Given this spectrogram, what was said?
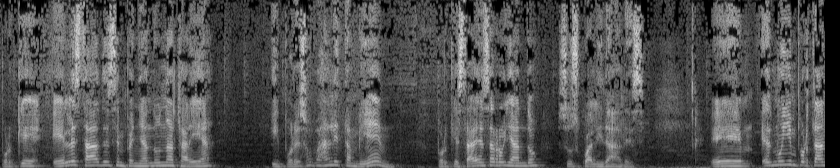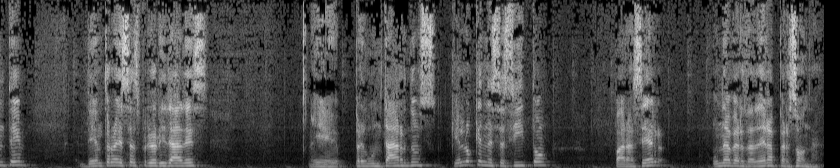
Porque él está desempeñando una tarea y por eso vale también, porque está desarrollando sus cualidades. Eh, es muy importante dentro de esas prioridades eh, preguntarnos qué es lo que necesito para ser una verdadera persona,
